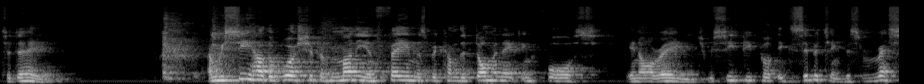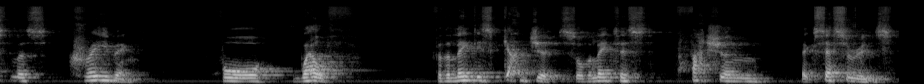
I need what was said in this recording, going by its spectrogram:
today. And we see how the worship of money and fame has become the dominating force in our age. We see people exhibiting this restless craving for wealth, for the latest gadgets or the latest fashion accessories.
